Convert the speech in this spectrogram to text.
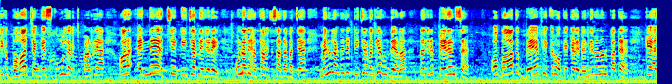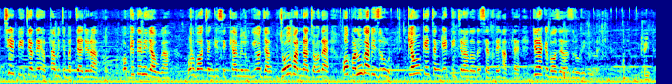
ਇੱਕ ਬਹੁਤ ਚੰਗੇ ਸਕੂਲ ਦੇ ਵਿੱਚ ਪੜ ਰਿਹਾ ਔਰ ਇੰਨੇ ਅੱਛੇ ਟੀਚਰ ਨੇ ਜਿਹੜੇ, ਉਹਨਾਂ ਦੇ ਹੱਥਾਂ ਵਿੱਚ ਸਾਡਾ ਬੱਚਾ ਮੈਨੂੰ ਲੱਗਦਾ ਜੇ ਟੀਚਰ ਵਧੀਆ ਹੁੰਦੇ ਆ ਨਾ, ਤਾਂ ਜਿਹੜੇ ਪੇਰੈਂਟਸ ਹੈ ਉਹ ਬਹੁਤ ਬੇਫਿਕਰ ਹੋ ਕੇ ਘਰੇ ਬਹਿੰਦੇ ਨੇ। ਉਹਨਾਂ ਨੂੰ ਪਤਾ ਹੈ ਕਿ ਅੱਛੇ ਟੀਚਰ ਦੇ ਹੱਥਾਂ ਵਿੱਚ ਬੱਚਾ ਜਿਹੜਾ, ਉਹ ਕਿਤੇ ਨਹੀਂ ਜਾਊਗਾ। ਉਹਨੂੰ ਬਹੁਤ ਚੰਗੀ ਸਿੱਖਿਆ ਮਿਲੂਗੀ। ਉਹ ਜੋ ਬਣਨਾ ਚਾਹੁੰਦਾ ਹੈ, ਉਹ ਬਣੂਗਾ ਵੀ ਜ਼ਰੂਰ। ਕਿਉਂਕਿ ਚੰਗੇ ਟੀਚਰਾਂ ਦਾ ਉਹਦੇ ਸਿਰ ਤੇ ਹੱਥ ਹੈ, ਜਿਹੜਾ ਕਿ ਬਹੁਤ ਜ਼ਿਆਦਾ ਜ਼ਰੂਰੀ ਹੁੰਦਾ ਹੈ। ਥੈਂਕ ਯੂ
